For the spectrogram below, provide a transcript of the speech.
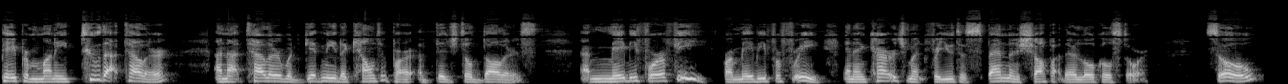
paper money to that teller and that teller would give me the counterpart of digital dollars. Uh, maybe for a fee or maybe for free, an encouragement for you to spend and shop at their local store. So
